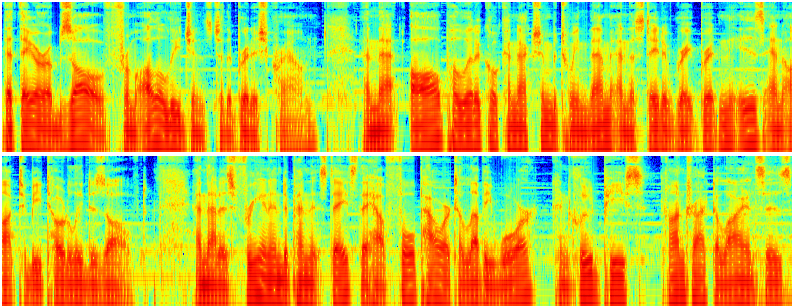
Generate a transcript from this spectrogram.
that they are absolved from all allegiance to the British Crown, and that all political connection between them and the state of Great Britain is and ought to be totally dissolved, and that as free and independent states they have full power to levy war, conclude peace, contract alliances,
